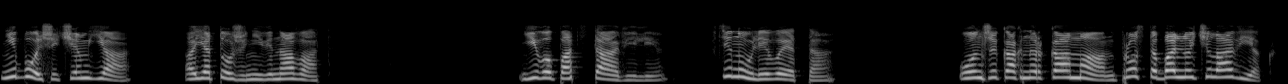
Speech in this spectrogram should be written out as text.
Не больше, чем я, а я тоже не виноват. Его подставили, втянули в это. Он же как наркоман, просто больной человек.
